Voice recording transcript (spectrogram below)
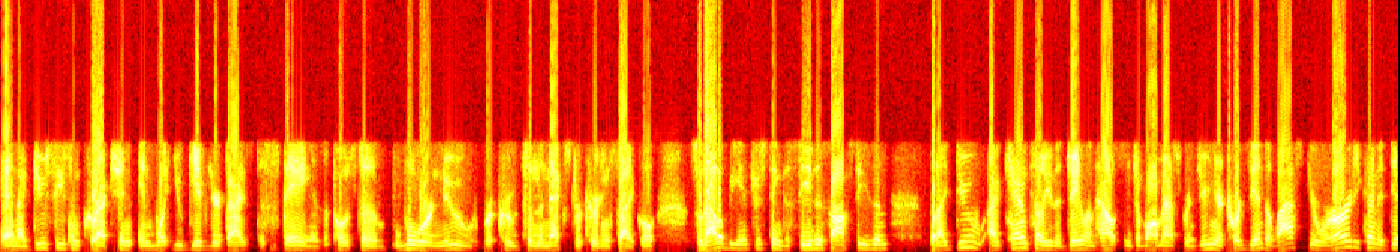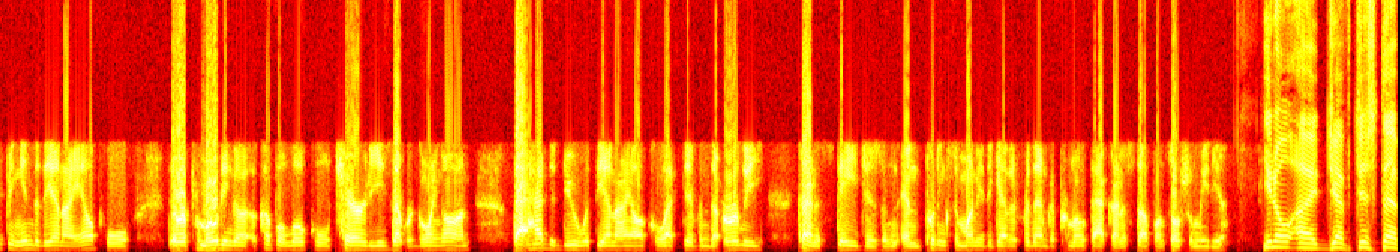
And I do see some correction in what you give your guys to stay as opposed to lure new recruits in the next recruiting cycle. So that'll be interesting to see this off season. But I do, I can tell you that Jaelen House and Jamal Mashburn Jr. towards the end of last year were already kind of dipping into the NIL pool. They were promoting a, a couple local charities that were going on that had to do with the NIL collective and the early kind of stages and, and putting some money together for them to promote that kind of stuff on social media. You know, uh, Geoff, just uh,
